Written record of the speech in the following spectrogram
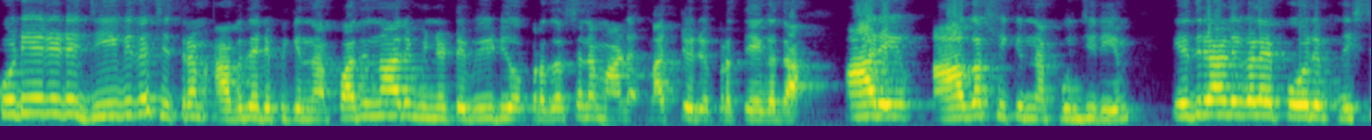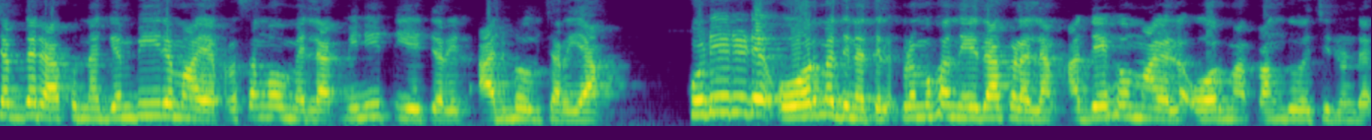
കോടിയേരിയുടെ ജീവിത ചിത്രം അവതരിപ്പിക്കുന്ന പതിനാല് മിനിറ്റ് വീഡിയോ പ്രദർശനമാണ് മറ്റൊരു പ്രത്യേകത. ആരെയും ആകർഷിക്കുന്ന പുഞ്ചിരിയും എതിരാളികളെ പോലും നിശബ്ദരാക്കുന്ന ഗംഭീരമായ പ്രസംഗവുമെല്ലാം മിനി തിയേറ്ററിൽ അനുഭവിച്ചറിയാം. കൊടിയേരിയുടെ ഓർമ്മ ദിനത്തിൽ പ്രമുഖ നേതാക്കളെല്ലാം അദ്ദേഹവുമായുള്ള ഓർമ്മ പങ്കുവച്ചിട്ടുണ്ട്.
